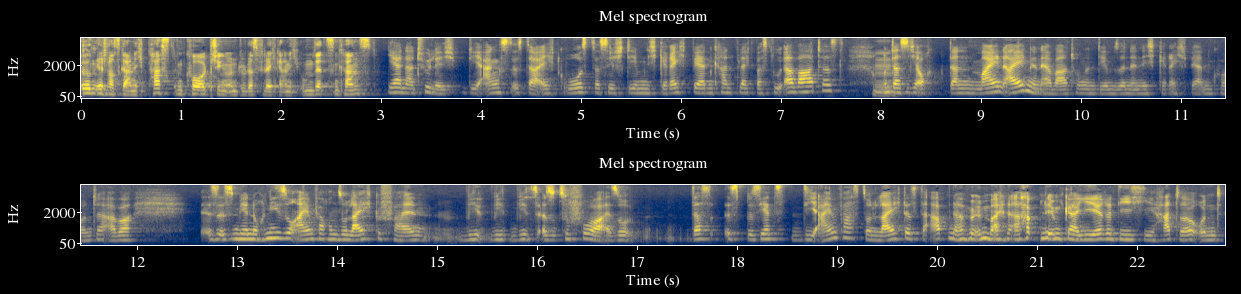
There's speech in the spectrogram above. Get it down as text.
irgendetwas gar nicht passt im Coaching und du das vielleicht gar nicht umsetzen kannst? Ja, natürlich. Die Angst ist da echt groß, dass ich dem nicht gerecht werden kann, vielleicht was du erwartest mhm. und dass ich auch dann meinen eigenen Erwartungen in dem Sinne nicht gerecht werden konnte. Aber es ist mir noch nie so einfach und so leicht gefallen wie, wie, wie also zuvor. Also das ist bis jetzt die einfachste und leichteste Abnahme in meiner Abnehmkarriere, die ich je hatte. Und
